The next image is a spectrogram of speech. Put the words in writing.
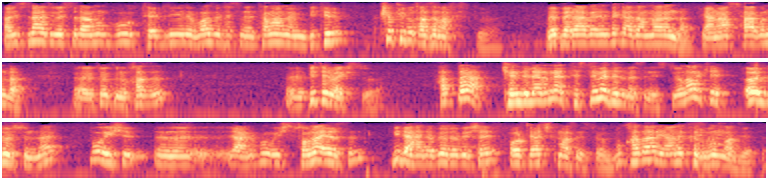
Aleyhisselatü Vesselam'ın bu tebliğini, vazifesini tamamen bitirip kökünü kazımak istiyorlar. Ve beraberindeki adamların da, yani ashabın da e, kökünü kazı e, bitirmek istiyorlar. Hatta kendilerine teslim edilmesini istiyorlar ki öldürsünler. Bu işi e, yani bu iş sona ersin. Bir daha da böyle bir şey ortaya çıkmasını istiyorum. Bu kadar yani kızgın vaziyette.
